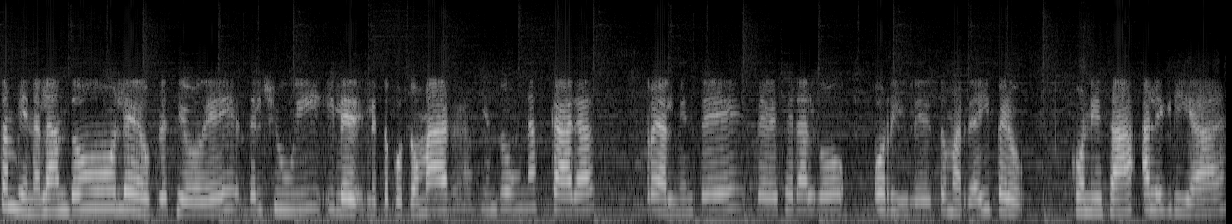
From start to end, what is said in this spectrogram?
también a Lando le ofreció de, del Shui y le, le tocó tomar haciendo unas caras, realmente debe ser algo horrible de tomar de ahí, pero con esa alegría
